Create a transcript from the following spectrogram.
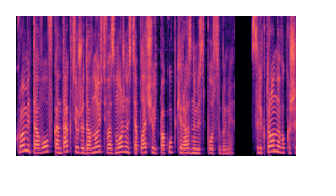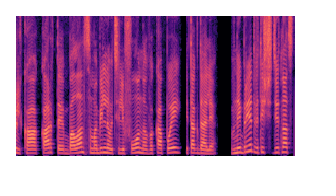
Кроме того, ВКонтакте уже давно есть возможность оплачивать покупки разными способами. С электронного кошелька, карты, баланса мобильного телефона, ВК Pay и так далее. В ноябре 2019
